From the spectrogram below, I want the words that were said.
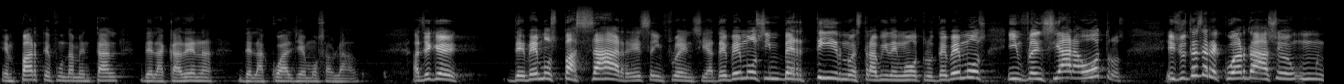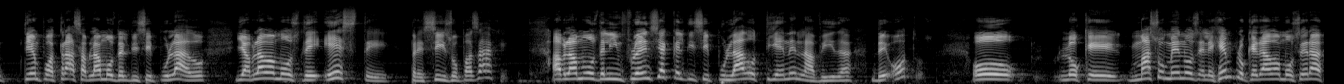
en parte fundamental de la cadena de la cual ya hemos hablado. Así que debemos pasar esa influencia, debemos invertir nuestra vida en otros, debemos influenciar a otros. Y si usted se recuerda, hace un tiempo atrás hablamos del discipulado y hablábamos de este preciso pasaje. Hablamos de la influencia que el discipulado tiene en la vida de otros. O lo que más o menos el ejemplo que dábamos era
